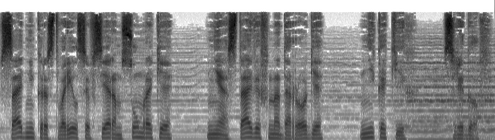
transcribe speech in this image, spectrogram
всадник растворился в сером сумраке, не оставив на дороге никаких следов.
